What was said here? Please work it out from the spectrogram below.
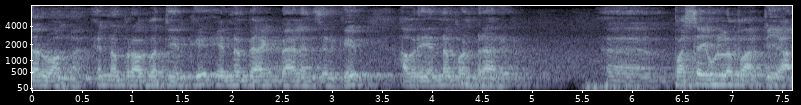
தருவாங்க? என்ன ப்ராப்பர்ட்டி இருக்குது என்ன பேங்க் பேலன்ஸ் இருக்குது அவர் என்ன பண்ணுறாரு பசை உள்ள பார்ட்டியா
